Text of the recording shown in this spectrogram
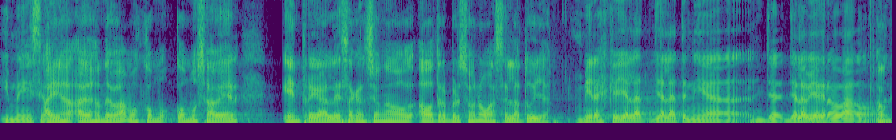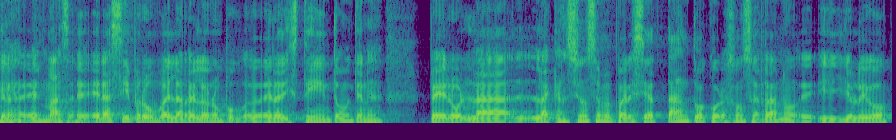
Y me dicen, Ahí es, ahí es donde vamos. ¿Cómo, ¿Cómo saber entregarle esa canción a, a otra persona o hacerla tuya? Mira, es que ya la, ya la tenía, ya, ya la había grabado. ¿me Ok. entiendes? Es más, e- era así, pero el arreglo era un poco, era distinto, ¿me entiendes? Pero la, la canción se me parecía tanto a Corazón Serrano. eh, Y yo le digo,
